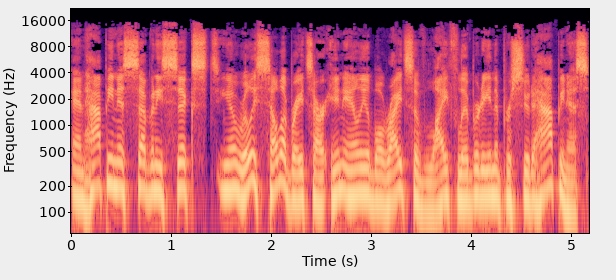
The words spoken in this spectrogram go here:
And Happiness 76, you know, really celebrates our inalienable rights of life, liberty, and the pursuit of happiness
